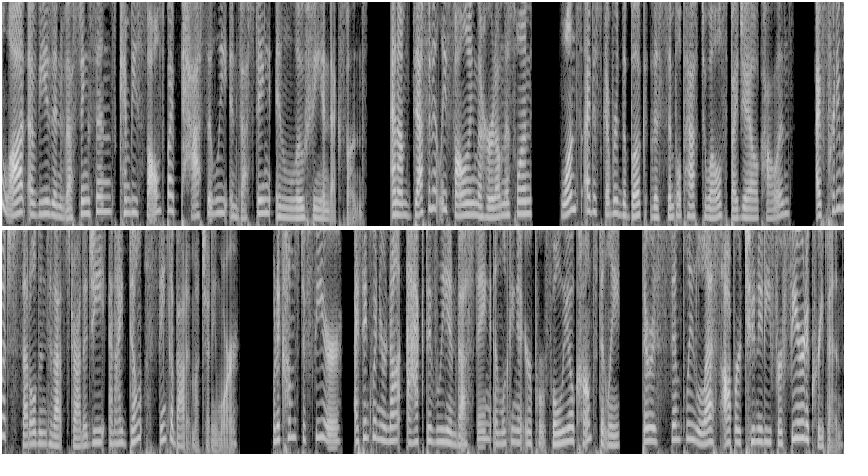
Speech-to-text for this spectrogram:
a lot of these investing sins can be solved by passively investing in low fee index funds. And I'm definitely following the herd on this one. Once I discovered the book, The Simple Path to Wealth by J.L. Collins, I've pretty much settled into that strategy and I don't think about it much anymore. When it comes to fear, I think when you're not actively investing and looking at your portfolio constantly, there is simply less opportunity for fear to creep in.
